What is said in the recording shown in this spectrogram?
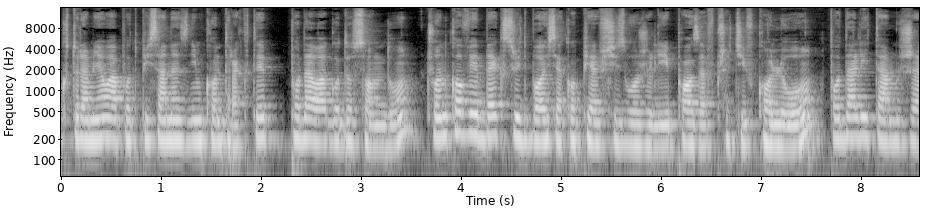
która miała podpisane z nim kontrakty, podała go do sądu. Członkowie Backstreet Boys jako pierwsi złożyli pozew przeciwko Lu. Podali tam, że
